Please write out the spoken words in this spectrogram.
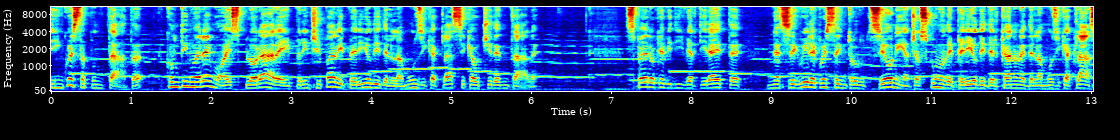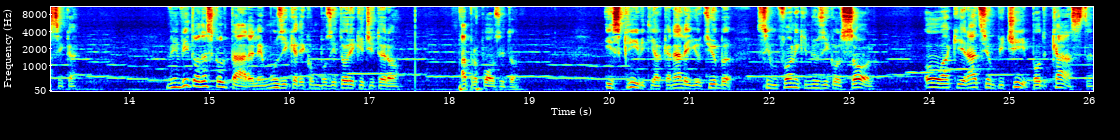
In questa puntata continueremo a esplorare i principali periodi della musica classica occidentale. Spero che vi divertirete nel seguire queste introduzioni a ciascuno dei periodi del canone della musica classica. Vi invito ad ascoltare le musiche dei compositori che citerò. A proposito, iscriviti al canale YouTube Symphonic Musical Soul o a Chiration PC Podcast.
